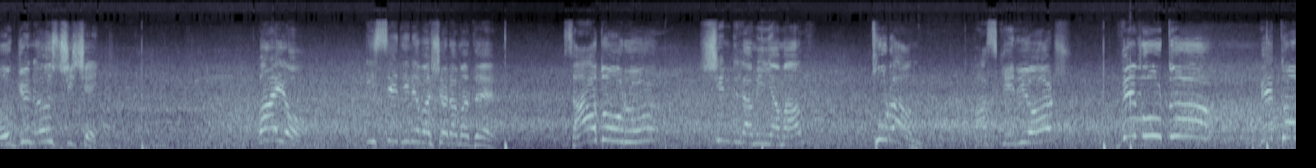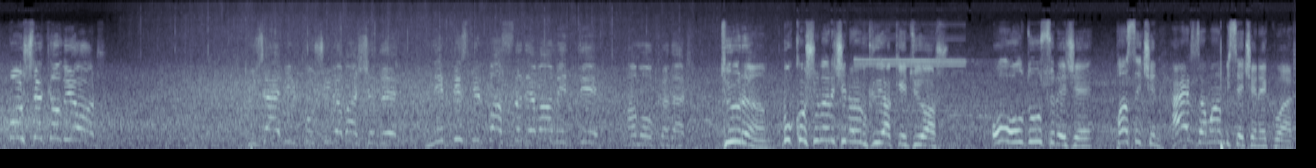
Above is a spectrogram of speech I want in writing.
O gün Özçiçek. Bayo. istediğini başaramadı. Sağa doğru. Şimdi Lamin Yamal. Turan. Pas geliyor. Ve vurdu. Ve top boşta kalıyor. Güzel bir koşuyla başladı. Nefis bir pasla devam etti. Ama o kadar. Thuram bu koşular için övgü hak ediyor. O olduğu sürece pas için her zaman bir seçenek var.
